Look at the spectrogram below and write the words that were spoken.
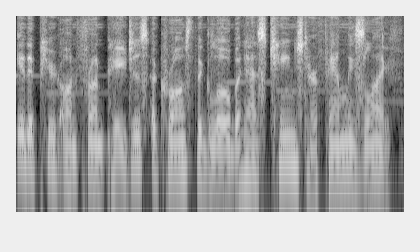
It appeared on front pages across the globe and has changed her family's life.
